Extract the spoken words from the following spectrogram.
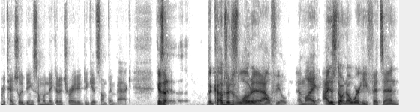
potentially being someone they could have traded to get something back because uh, the Cubs are just loaded at outfield and like I just don't know where he fits in.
